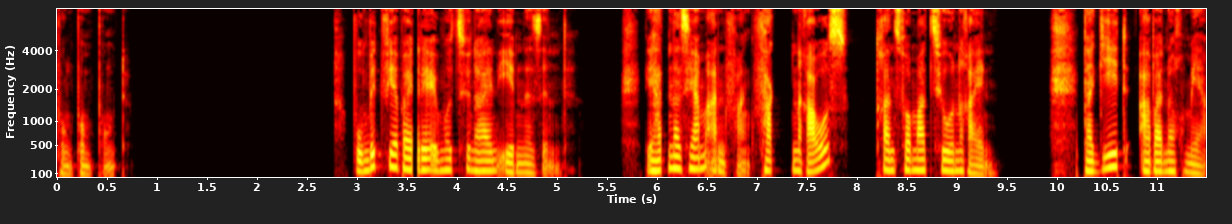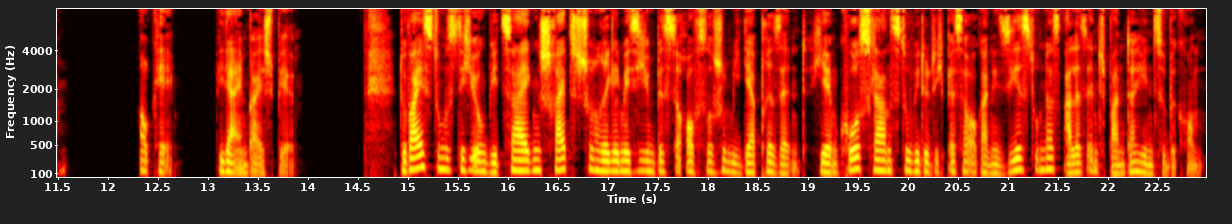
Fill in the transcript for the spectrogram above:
Punkt, Punkt, Punkt. Womit wir bei der emotionalen Ebene sind. Wir hatten das ja am Anfang. Fakten raus, Transformation rein. Da geht aber noch mehr. Okay, wieder ein Beispiel. Du weißt, du musst dich irgendwie zeigen, schreibst schon regelmäßig und bist auch auf Social Media präsent. Hier im Kurs lernst du, wie du dich besser organisierst, um das alles entspannter hinzubekommen.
